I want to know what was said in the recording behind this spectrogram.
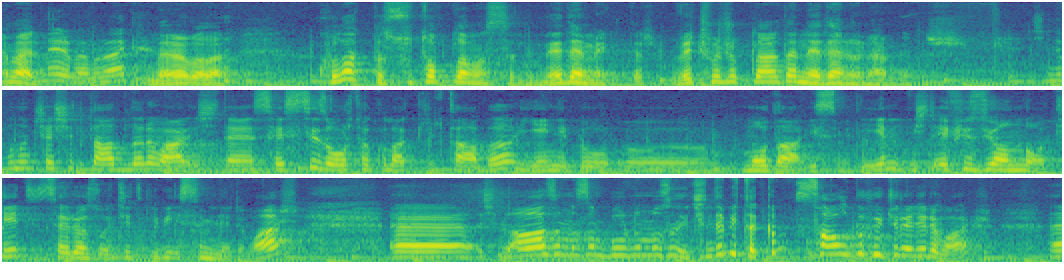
Emel, Merhaba Burak. merhabalar. Kulakta su toplaması ne demektir ve çocuklarda neden önemlidir? Şimdi bunun çeşitli adları var. İşte sessiz orta kulak iltihabı, yeni bu e, moda ismi diyeyim. İşte efüzyonlu otit, serozotit gibi isimleri var. E, şimdi ağzımızın, burnumuzun içinde bir takım salgı hücreleri var. E,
